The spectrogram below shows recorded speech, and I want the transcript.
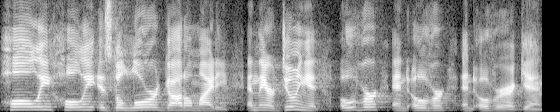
holy, holy is the Lord God Almighty. And they are doing it over and over and over again.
